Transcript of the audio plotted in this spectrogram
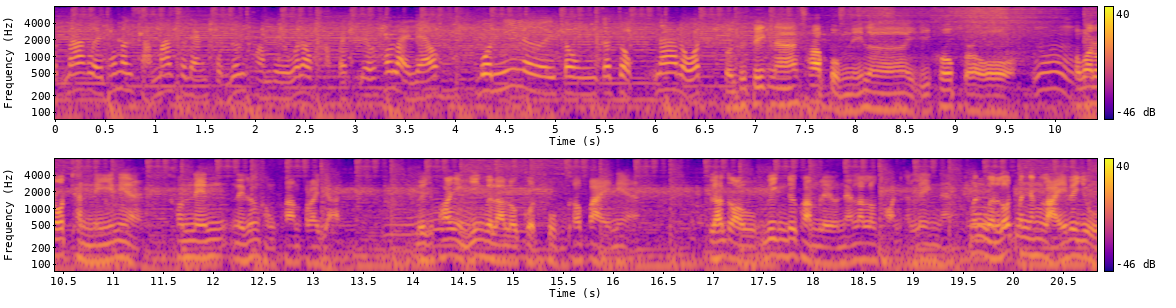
ชน์มากเลย เพราะมันสามารถแสดงผลเรื่องความเร็วว่าเราขับไปเร็วเท่าไหร่แล้ว บนนี่เลยตรงกระจกหน้ารถ ส่วนพี่ปิ๊กนะ ชอบปุ่มนี้เลย Eco Pro อืมเพราะว่ารถคันนี้เนี่ยเขาเน้นในเรื่องของความประหยัด โดยเฉพาะอย่างยิ่งเวลาเรากดปุ่มเข้าไปเนี่ยแล้วเราวิ่งด้วยความเร็วนะแล้วเราถอนคันเร่งนะมันเหมือนรถมันยังไหลไปอยู่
